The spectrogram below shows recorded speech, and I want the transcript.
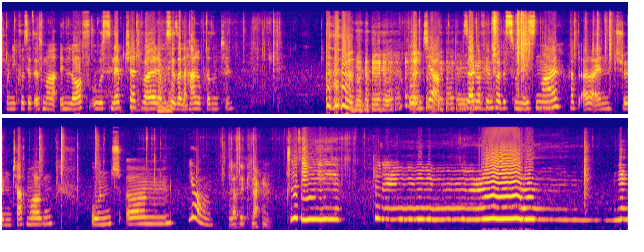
Und Nico ist jetzt erstmal in love with Snapchat, weil der muss ja seine Haare präsentieren. Und ja, wir sagen auf jeden Fall bis zum nächsten Mal. Habt alle einen schönen Tag morgen. Und ähm, ja, Lasse knacken. tschüssi. Tschüssi.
